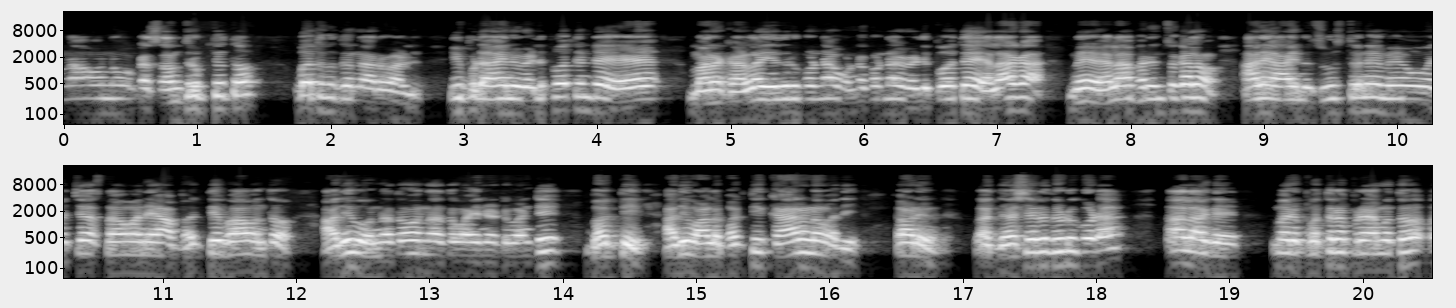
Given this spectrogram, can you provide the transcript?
ఉన్నాం అన్న ఒక సంతృప్తితో బతుకుతున్నారు వాళ్ళు. ఇప్పుడు ఆయన వెళ్ళిపోతుంటే మన కళ్ళ ఎదురుకుండా ఉండకుండా వెళ్ళిపోతే ఎలాగా? మేము ఎలా భరించగలం? అని ఆయన చూస్తూనే మేము వచ్చేస్తాం అనే ఆ భక్తి భావంతో. అది ఉన్నతోన్నతమైనటువంటి భక్తి. అది వాళ్ళ భక్తి కారణం అది. వాడు దశరథుడు కూడా అలాగే మరి పుత్ర ప్రేమతో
